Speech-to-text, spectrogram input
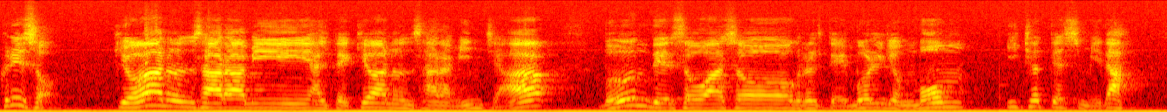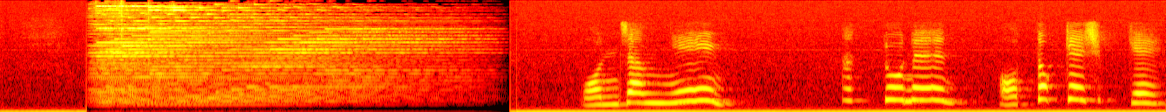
그래서 껴하는 사람이 할 때 껴하는 사람 인자 먼 데서 와서 그럴 때 멀경 몸 익혔댔습니다. 원장님, 학도는 어떻게 쉽게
